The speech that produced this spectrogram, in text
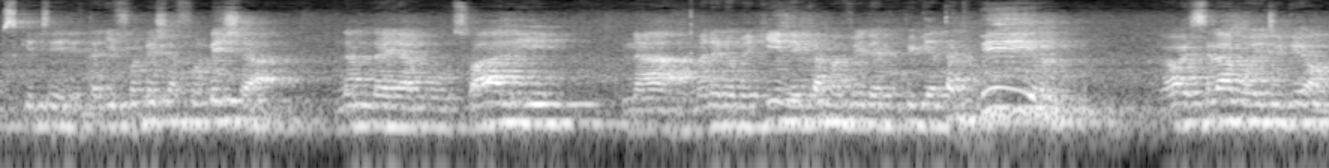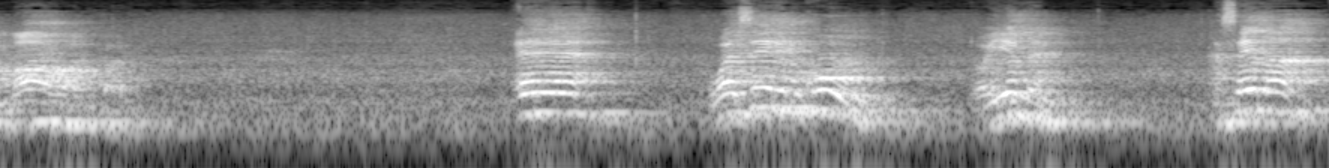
msikitini, nitajifundisha fundisha namna ya kuswali na maneno mengine kama vile kupiga takbir na Waislamu waitikia Allahu akbar. Eh, waziri mkuu wa Yemen asema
